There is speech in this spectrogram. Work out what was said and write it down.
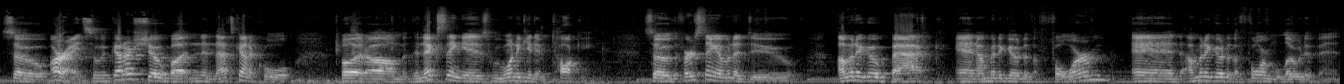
So, alright, so we've got our show button, and that's kind of cool. But um, the next thing is we want to get him talking. So the first thing I'm going to do, I'm going to go back and I'm going to go to the form, and I'm going to go to the form load event.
